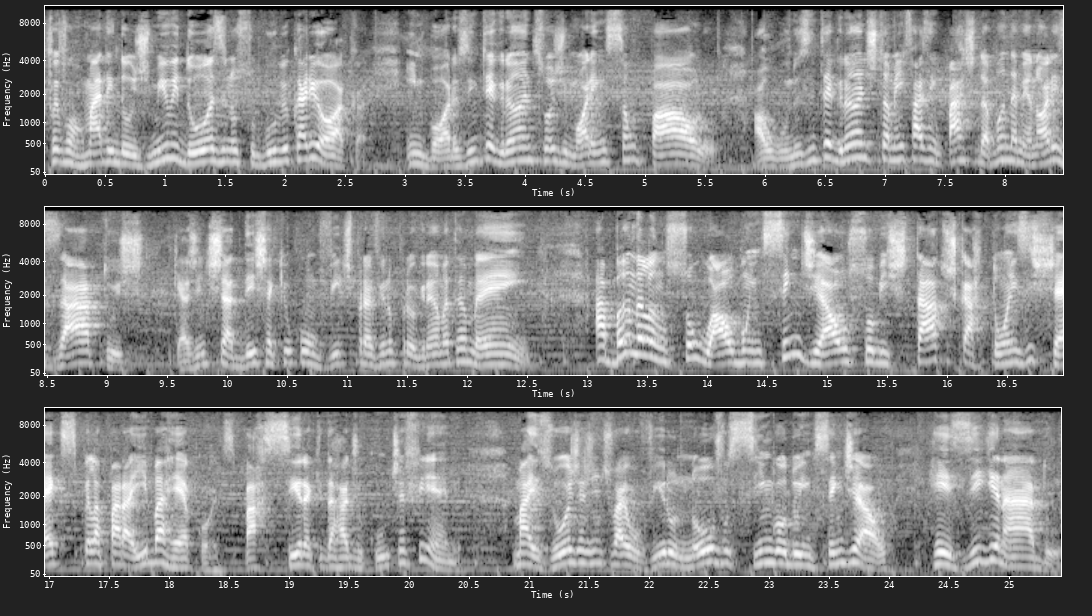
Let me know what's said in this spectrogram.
foi formada em 2012 no subúrbio carioca. Embora os integrantes hoje morem em São Paulo. Alguns dos integrantes também fazem parte da banda Menores Atos, que a gente já deixa aqui o convite para vir no programa também. A banda lançou o álbum Incendial sob status, cartões e cheques pela Paraíba Records, parceira aqui da Rádio Cult FM. Mas hoje a gente vai ouvir o novo single do Incendial, Resignado.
